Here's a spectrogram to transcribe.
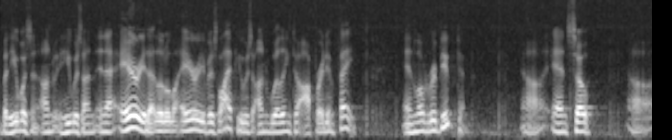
But he wasn't, un- he was un- in that area, that little area of his life, he was unwilling to operate in faith. And the Lord rebuked him. Uh, and so, uh,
